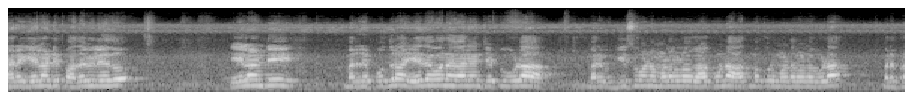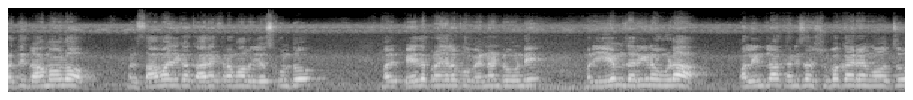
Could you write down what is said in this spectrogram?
ఆయనకి ఎలాంటి పదవి లేదు. ఎలాంటి మరి రేపు పొద్దున ఏదేమన్నా కానీ అని చెప్పి కూడా మరి గీసుకొండ మండలంలో కాకుండా ఆత్మకూరు మండలంలో కూడా మరి ప్రతి గ్రామంలో మరి సామాజిక కార్యక్రమాలు చేసుకుంటూ మరి పేద ప్రజలకు వెన్నంటూ ఉండి మరి ఏం జరిగినా కూడా వాళ్ళ ఇంట్లో కనీసం శుభకార్యం కావచ్చు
